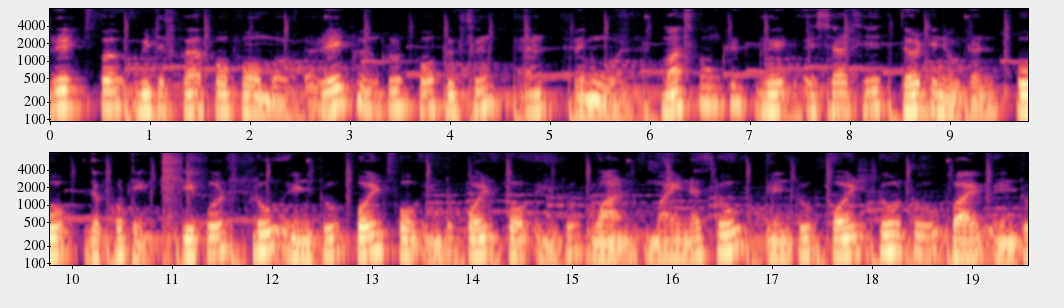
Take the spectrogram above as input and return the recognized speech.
rate per meter square for formwork. Rate to include for fixing and removal. Mass concrete grade SRC 30 Newton for the footing equals 2 into 0.4 into 0.4 into 1 minus 2 into 0.225 into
